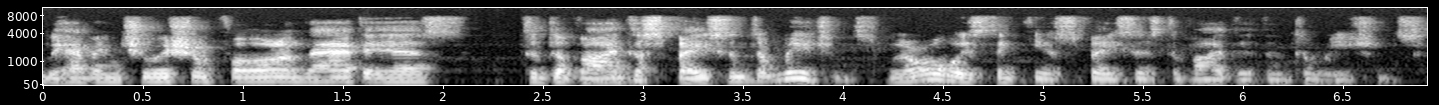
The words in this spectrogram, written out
we have intuition for, and that is to divide the space into regions. We're always thinking of spaces divided into regions.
